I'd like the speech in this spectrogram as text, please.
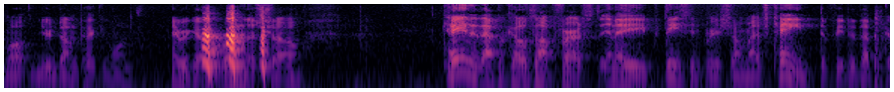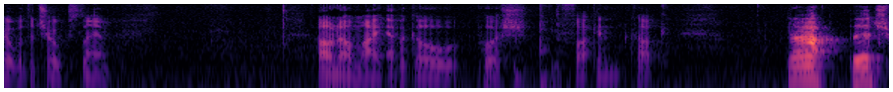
Well, you're done picking one. Here we go. Run the show. Kane and Epico's up first in a decent pre-show match. Kane defeated Epico with a choke slam. Oh no, my Epico push. You fucking cuck. Ah, bitch.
